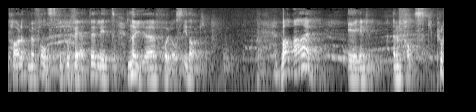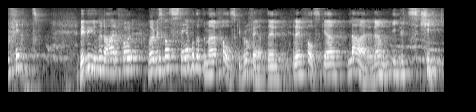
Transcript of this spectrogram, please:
tar dette med falske profeter litt nøye for oss i dag. Hva er egentlig en falsk profet? Vi begynner derfor når vi skal se på dette med falske profeter, eller falske lærere i Guds kirke,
